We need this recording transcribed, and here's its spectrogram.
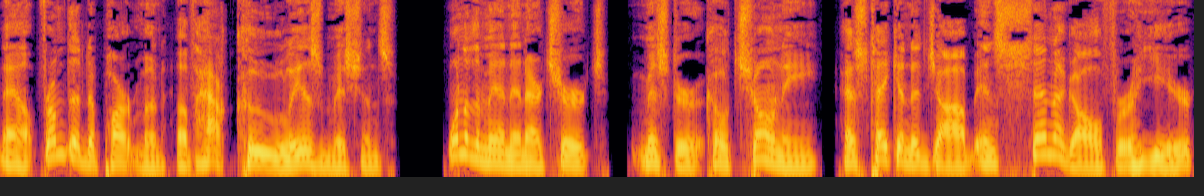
Now, from the Department of How Cool is Missions, one of the men in our church, Mr. Kochoni, has taken a job in Senegal for a year,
